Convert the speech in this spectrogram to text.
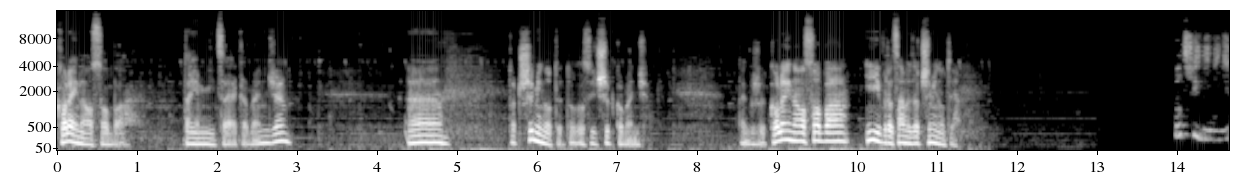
Kolejna osoba. Tajemnica jaka będzie. E, to 3 minuty, to dosyć szybko będzie. Także kolejna osoba i wracamy za 3 minuty. Potrzyj dłonie.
